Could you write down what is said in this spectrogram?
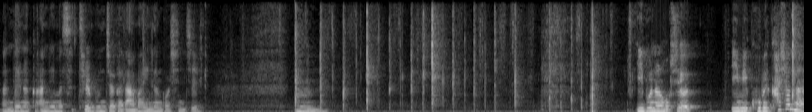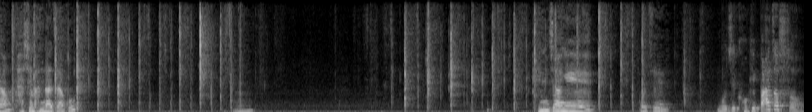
안 되는 아니면 스틸 문제가 남아 있는 것인지 음. 이분은 혹시 이미 고백하셨나요? 다시 만나자고? 음. 굉장히 뭐지? 뭐지? 거기 빠졌어.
